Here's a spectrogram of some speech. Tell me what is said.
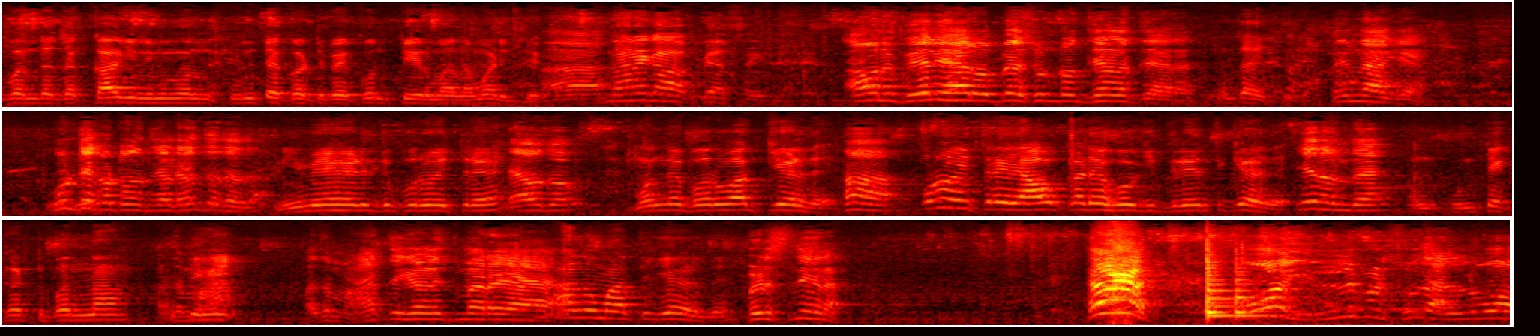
ನಮ್ಮೂರಿಗೆ ಬಂದದಕ್ಕಾಗಿ ನಿಮಗೊಂದು ಕುಂಟೆ ಕಟ್ಟಬೇಕು ಅಂತ ತೀರ್ಮಾನ ಮಾಡಿದ್ದೇವೆ. ನನಗ ಅಭ್ಯಾಸ ಇಲ್ಲ ಅವನು ಬೇರೆ ಯಾರು ಅಭ್ಯಾಸ ಉಂಟು ಅಂತ ಹೇಳತ್ತೆ ಯಾರ? ಅಂತಾಯ್ತು ನಿನ್ನ ಹಾಗೆ. ಕುಂಟೆ ಕಟ್ಟು ಅಂತ ಹೇಳಿ ಅಂತದ ನೀವೇ ಹೇಳಿದ್ದು ಪುರೋಹಿತ್ರೆ? ಯಾವುದು? ಮೊನ್ನೆ ಬರುವಾಗ ಕೇಳಿದೆ. ಹಾ. ಪುರೋಹಿತ್ರೆ ಯಾವ ಕಡೆ ಹೋಗಿದ್ರಿ ಅಂತ ಕೇಳಿದೆ. ಏನಂದೆ? ನಾನು ಕುಂಟೆ ಕಟ್ಟು ಬಂದ ಅದು ಮಾತಿ ಹೇಳಿ. ಅದು ಮಾತಿಗೆ ಹೇಳಿದ್ ಮರಯ. ನಾನು ಮಾತಿಗೆ ಹೇಳಿದೆ. ಬಿಡಿಸ್ ನೀನ ಓ ಇಲ್ಲಿ ಬಿಡಿಸೋದು ಅಲ್ವೋ?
